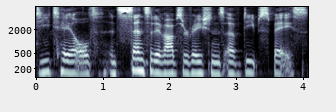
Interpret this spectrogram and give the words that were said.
detailed and sensitive observations of deep space,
